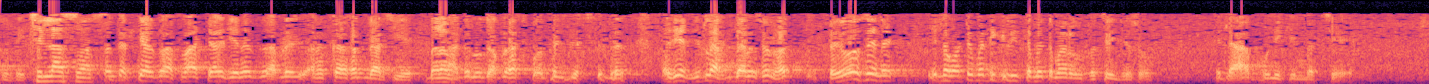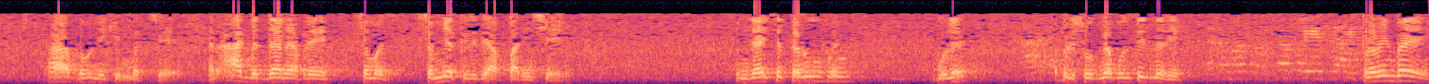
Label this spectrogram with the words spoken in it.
સુધી. છેલ્લા શ્વાસ અત્યારે તો આ શ્વાસ ચાલે છે એને આપણે હકદાર છીએ. બરાબર. આગળનું તો આપણે થઈ હજી જેટલા હકદાર હશો ને હક થયો હશે ને એટલે ઓટોમેટિકલી તમે તમારો ફસાઈ જશો. એટલે આ ભૂની કિંમત છે. આ ભૂની કિંમત છે. અને આ બધાને આપણે સમજ સમ્યક રીતે આપવાની છે. સમજાય છે તરુ બોલે? આપણે શોભના બોલતી જ નથી. પ્રવીણભાઈ,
